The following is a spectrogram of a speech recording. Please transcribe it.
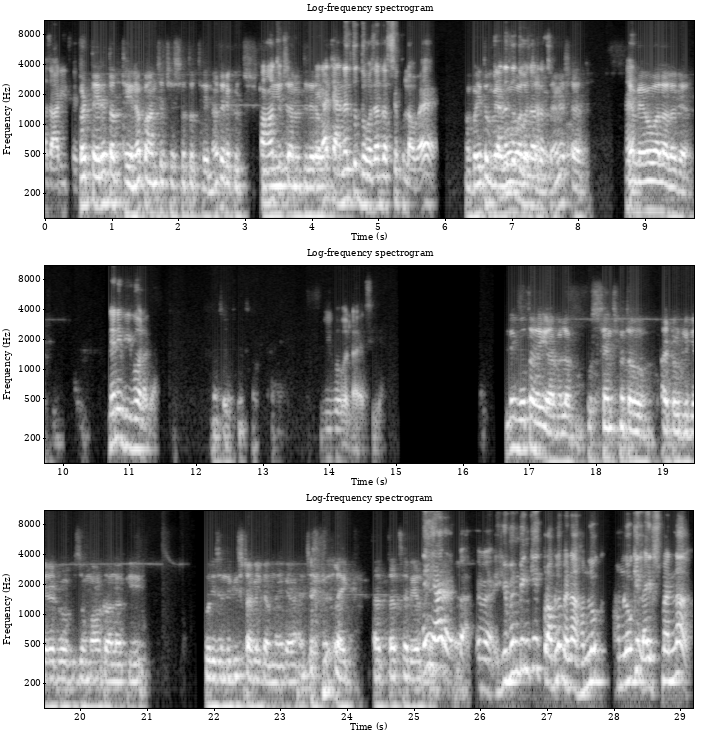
हज़ार ही थे। बट तेरे तब थे ना पाँच सौ छह सौ तो थे ना तेरे कुछ चैनल तेरा चैनल तो 2010 से खुला हुआ है। हाँ, वही तो वेवो तो वाला चैनल है ना शायद। या वेवो वाला अलग है। नहीं नहीं वीवो अलग है। अच्छा। वाला ऐसी है। नहीं वो तो है यार मतलब उस सेंस में तो आई टोटली गेट इट वो जूम आउट वाला की पूरी ज़िंदगी स्ट्रगल करने का लाइक दैट्स अ रियल नहीं यार ह्यूमन बीइंग की एक प्रॉब्लम है ना हम लोग हम लोग की लाइफ स्पैन ना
